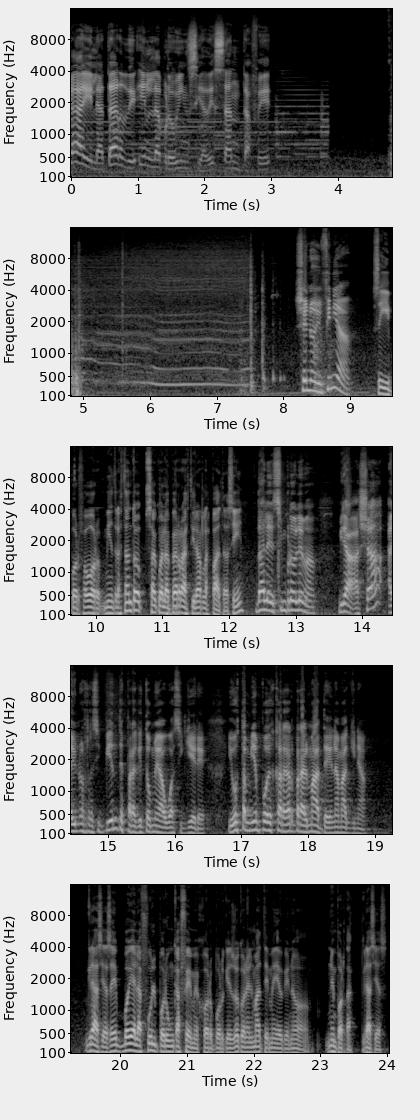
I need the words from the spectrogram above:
cae la tarde en la provincia de Santa Fe. ¿Lleno de Infinia? Sí, por favor. Mientras tanto, saco a la perra a estirar las patas, ¿sí? Dale, sin problema. Mira, allá hay unos recipientes para que tome agua si quiere. Y vos también podés cargar para el mate en la máquina. Gracias, eh. Voy a la full por un café mejor, porque yo con el mate medio que no... No importa. Gracias.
